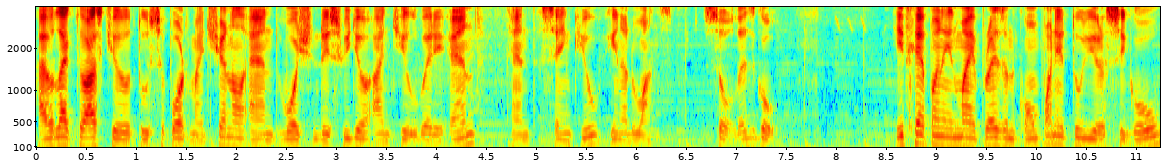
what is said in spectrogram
I would like to ask you to support my channel and watch this video until very end and thank you in advance. So let's go. It happened in my present company two years ago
